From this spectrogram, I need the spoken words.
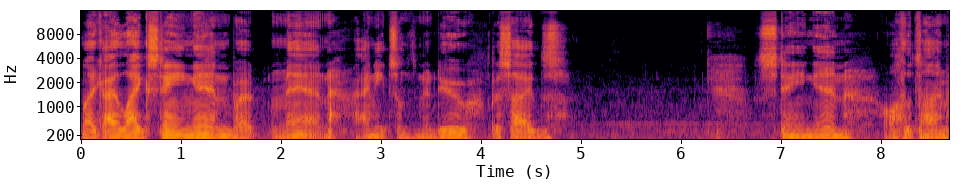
Like, I like staying in, but man, I need something to do besides staying in all the time.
